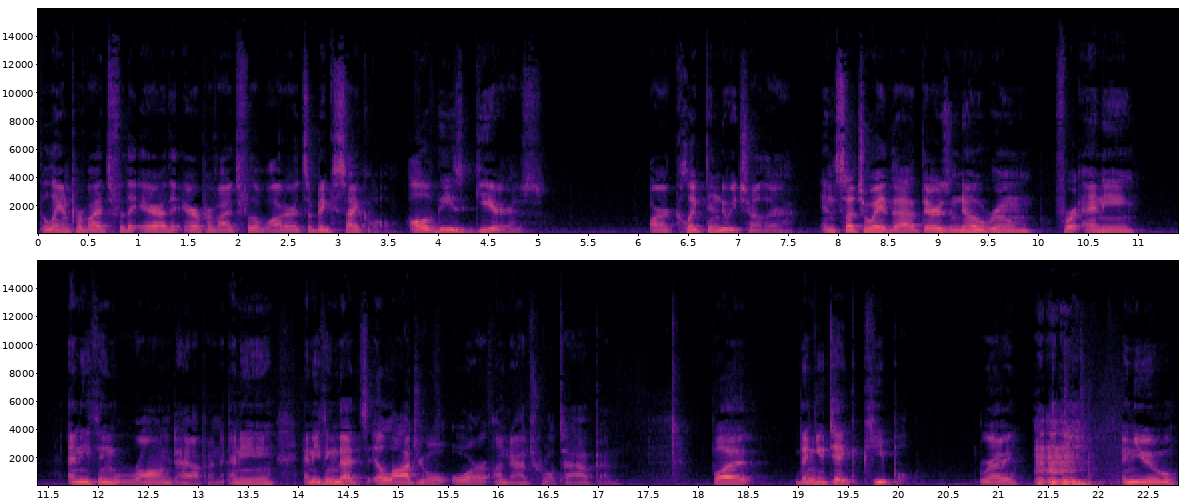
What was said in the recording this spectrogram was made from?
the land provides for the air, the air provides for the water. It's a big cycle. All of these gears are clicked into each other in such a way that there's no room for any anything wrong to happen any anything that's illogical or unnatural to happen but then you take people right and you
